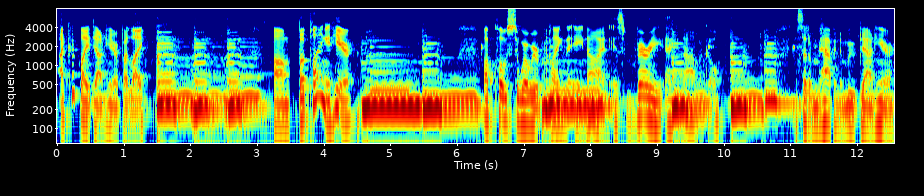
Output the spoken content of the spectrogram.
I could play it down here if I like. Um, but playing it here, up close to where we were playing the A9, is very economical. Instead of having to move down here.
